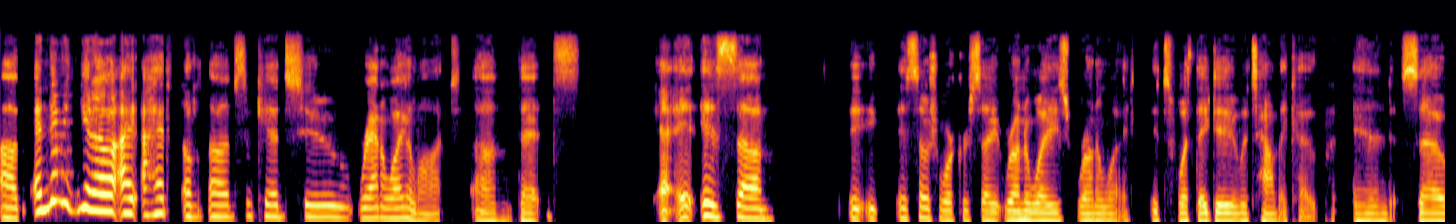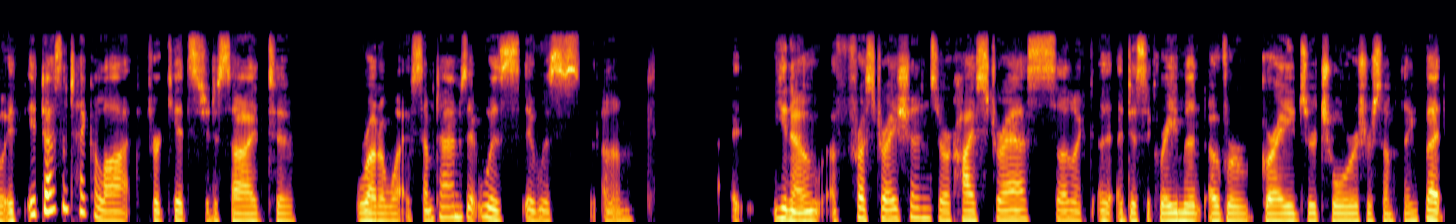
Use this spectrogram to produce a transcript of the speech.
um, and then, you know, I I had, uh, uh, some kids who ran away a lot, um, that's uh, it is, um As social workers say, runaways run away. It's what they do, it's how they cope, and so it it doesn't take a lot for kids to decide to run away. Sometimes it was it was, um, eh, you know, uh, frustrations or high stress, so like a a disagreement over grades or chores or something, but,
